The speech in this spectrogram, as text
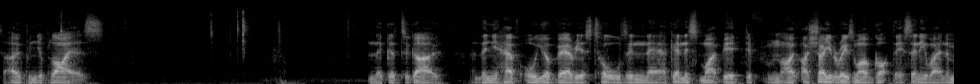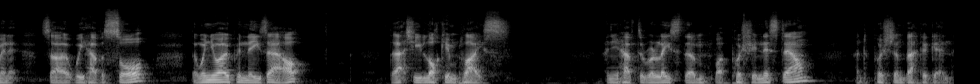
to open your pliers. And they're good to go. And then you have all your various tools in there. Again, this might be a different... I, will show you the reason why I've got this anyway in a minute. So we have a saw. Then when you open these out, they actually lock in place. And you have to release them by pushing this down and to push them back again.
